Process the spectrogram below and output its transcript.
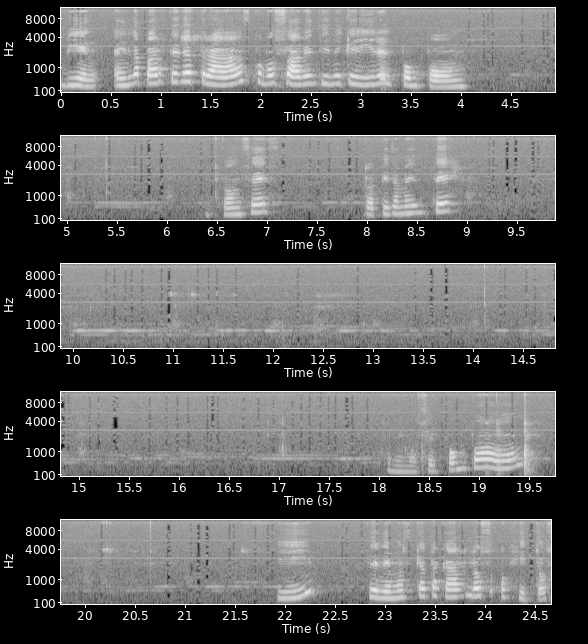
Bien en la parte de atrás como saben tiene que ir el pompón. Entonces rápidamente ponemos el pompón y tenemos que atacar los ojitos.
